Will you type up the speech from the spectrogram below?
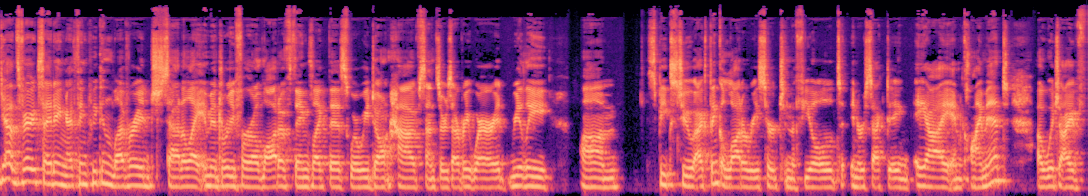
Yeah, it's very exciting. I think we can leverage satellite imagery for a lot of things like this where we don't have sensors everywhere. It really um, speaks to, I think, a lot of research in the field intersecting AI and climate, uh, which I've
